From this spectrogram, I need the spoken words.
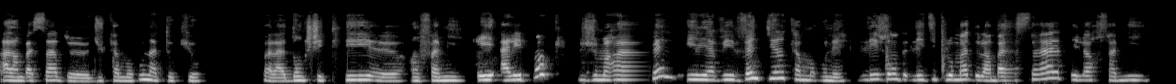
à l'ambassade du Cameroun à Tokyo. Voilà, donc j'étais euh, en famille. Et à l'époque, je me rappelle, il y avait 21 Camerounais, les gens, les diplomates de l'ambassade et leurs familles.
